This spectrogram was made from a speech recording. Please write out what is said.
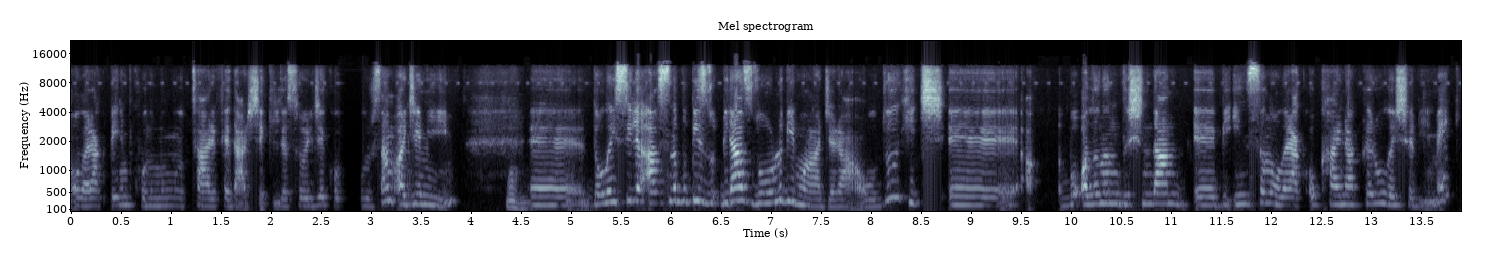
olarak benim konumumu tarif eder şekilde söyleyecek olursam acemiyim. Hmm. E, dolayısıyla aslında bu biz biraz zorlu bir macera oldu. Hiç e, bu alanın dışından e, bir insan olarak o kaynaklara ulaşabilmek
